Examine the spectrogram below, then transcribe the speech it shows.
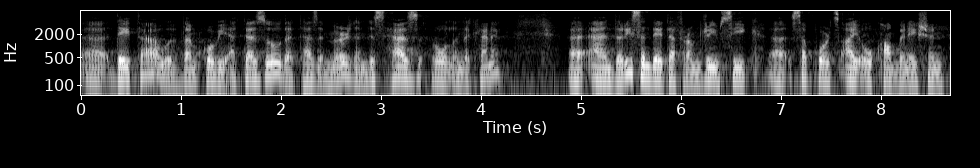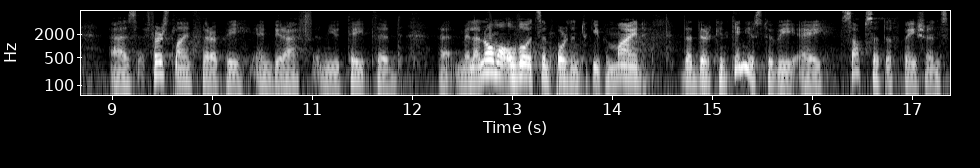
uh, data with Vemcobi Atezo that has emerged, and this has role in the clinic. Uh, and the recent data from DREAMseq uh, supports IO combination as first-line therapy in BRAF mutated uh, melanoma, although it's important to keep in mind that there continues to be a subset of patients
